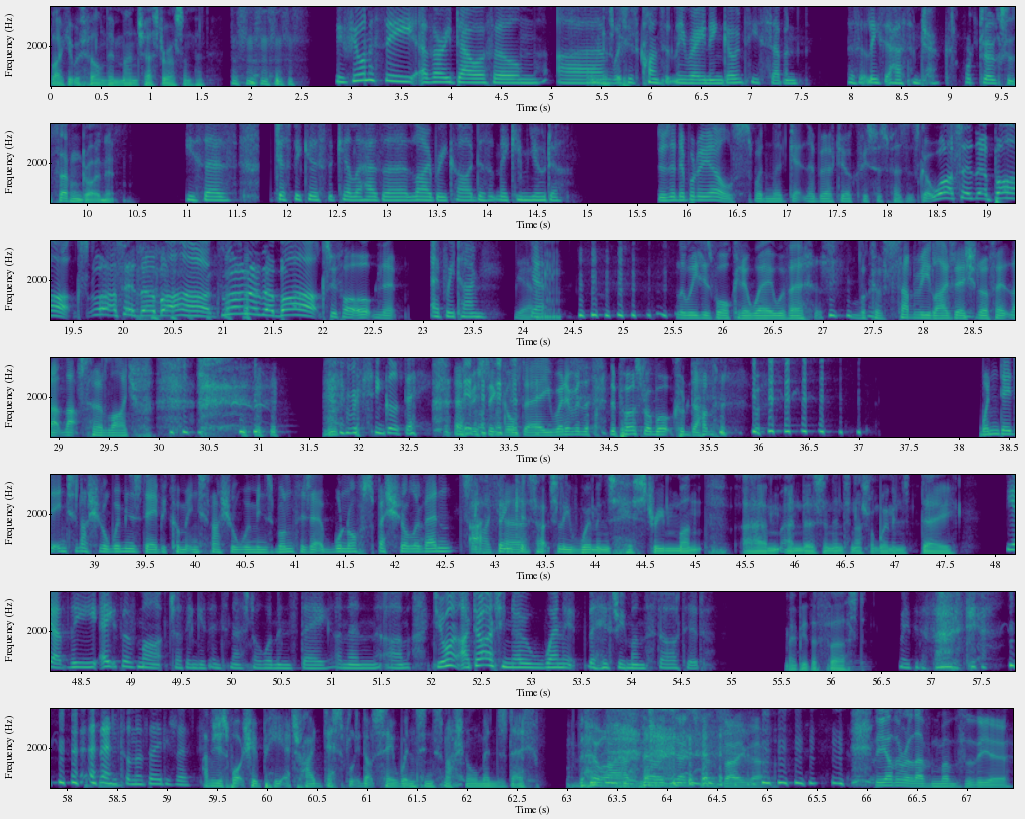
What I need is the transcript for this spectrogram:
Like it was filmed in Manchester or something. If you want to see a very dour film, um, yes, which please. is constantly raining, go and see Seven because at least it has some jokes. What jokes has Seven got in it? He says, "Just because the killer has a library card doesn't make him Yoda." Does anybody else, when they get their birthday or Christmas presents, go, What's in the box? What's in the box? What's in the box? before opening it? Every time. Yeah. Yeah. Louise is walking away with a look of sad realization of it that that's her life Every single day. every single day. Whenever the, the postman won't come down. When did International Women's Day become International Women's Month? Is it a one-off special event? I Like think a- it's actually Women's History Month, um, and there's an International Women's Day. Yeah, the 8th of March, I think, is International Women's Day. And then, um, do you want, I don't actually know when it, the History Month started. Maybe the first. Maybe the first, yeah. and ends on the 31st. I'm just watching Peter try desperately not to say when's International Men's Day. No, I had no intention of saying that. The other 11 months of the year.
